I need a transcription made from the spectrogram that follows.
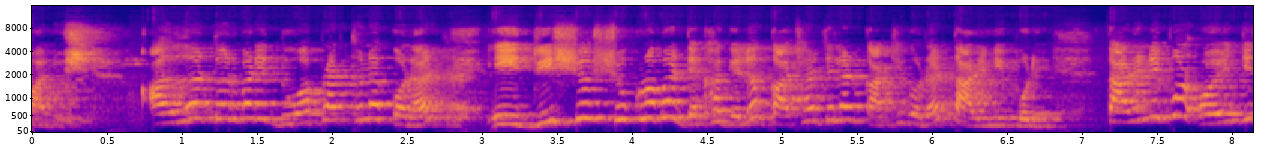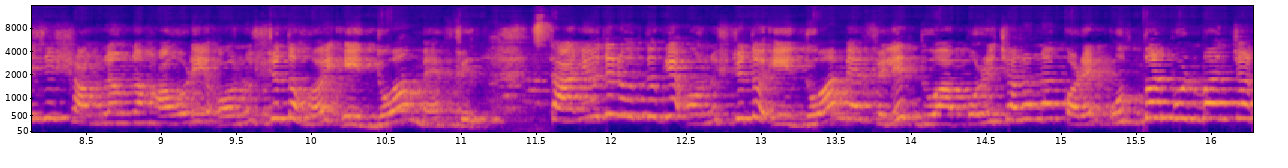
মানুষ। আল্লাহর দরবারে দোয়া প্রার্থনা করার এই দৃশ্য শুক্রবার দেখা গেল কাছাড় জেলার কাঠিগড়ার তারিণীপুরে। তারিণীপুর ওএনজিসি সংলগ্ন হাওড়ে অনুষ্ঠিত হয় এই দোয়া মেহফিল। স্থানীয়দের উদ্যোগে অনুষ্ঠিত এই দোয়া মেহফিলে দোয়া পরিচালনা করেন উত্তর পূর্বাঞ্চল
